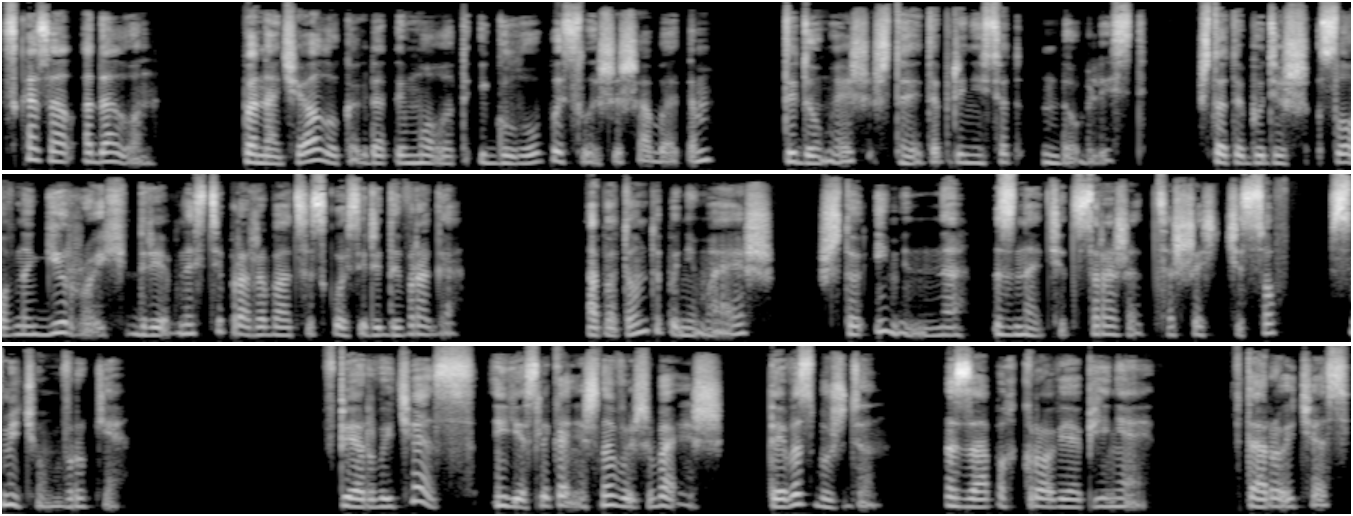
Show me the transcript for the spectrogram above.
сказал Адалон. Поначалу, когда ты молод и глуп и слышишь об этом, ты думаешь, что это принесет доблесть, что ты будешь словно герой древности прорываться сквозь ряды врага. А потом ты понимаешь, что именно значит сражаться шесть часов с мечом в руке. В первый час, если, конечно, выживаешь, ты возбужден. Запах крови опьяняет. Второй час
